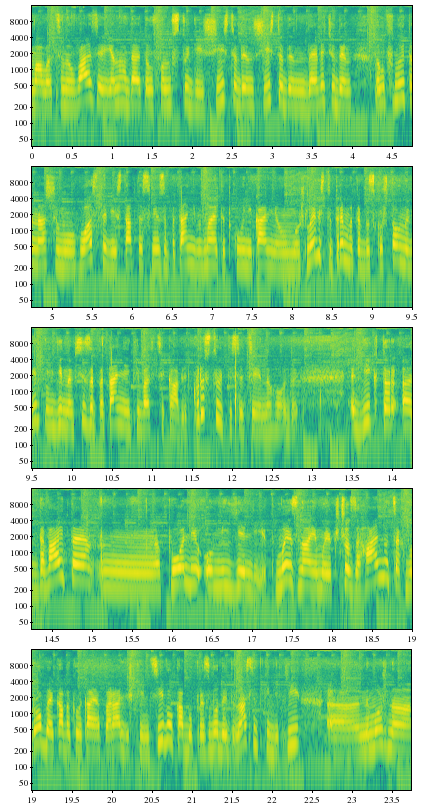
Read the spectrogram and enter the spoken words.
мали це на увазі. Я нагадаю, телефон в студії 616191. Телефонуйте нашому гостеві, ставте свої запитання. Ви маєте таку унікальну можливість отримати безкоштовну відповіді на всі запитання, які вас цікавлять. Користуйтеся цією нагодою. Віктор, е, давайте поліомієліт. Ми знаємо, якщо загально це хвороба, яка викликає параліч кінцівок або призводить до наслідків, які е, не можна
